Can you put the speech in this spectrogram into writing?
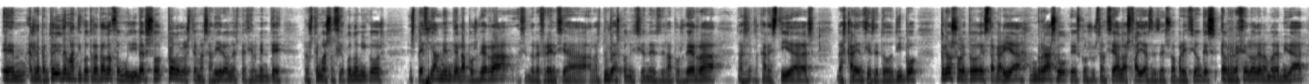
Em, el repertorio temático tratado fue muy diverso, todos los temas salieron, especialmente los temas socioeconómicos, especialmente en la posguerra, haciendo referencia a las duras condiciones de la posguerra, las carestías, las carencias de todo tipo, pero sobre todo destacaría un rasgo que es consustancial a las fallas desde su aparición, que es el recelo de la modernidad,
